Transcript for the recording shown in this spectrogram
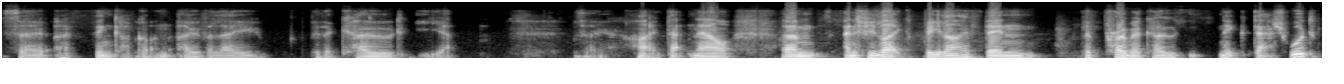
So I think I've got an overlay with a code. Yeah. So hide that now. Um, and if you like BeLive, then the promo code Nick Dashwood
